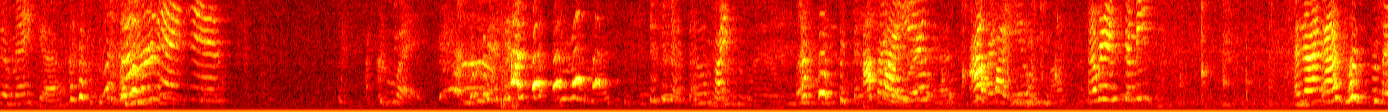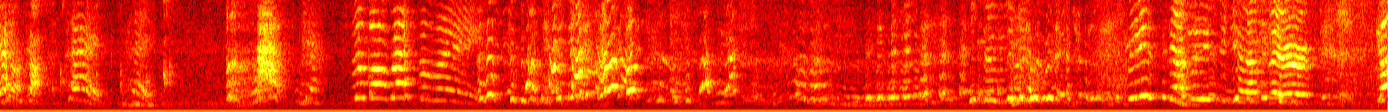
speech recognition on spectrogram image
Jamaica. Your name is Kuwait. Fight you. I'll fight you. My name's Demi. And I, I'm from Jamaica. Hey, hey. Sumo wrestling. Me and Stephanie should get up there. Go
